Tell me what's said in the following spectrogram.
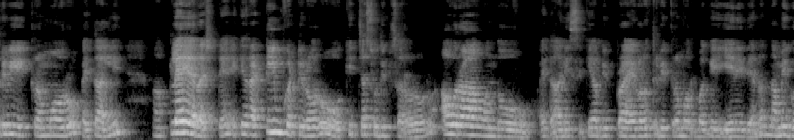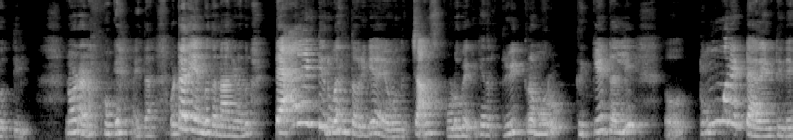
ತ್ರಿವಿಕ್ರಮ್ ಅವರು ಆಯಿತಾ ಅಲ್ಲಿ ಪ್ಲೇಯರ್ ಅಷ್ಟೇ ಏಕೆಂದರೆ ಆ ಟೀಮ್ ಕಟ್ಟಿರೋರು ಕಿಚ್ಚ ಸುದೀಪ್ ಸರ್ ಅವರು ಅವರ ಒಂದು, ಆಯಿತಾ ಅನಿಸಿಕೆ, ಅಭಿಪ್ರಾಯಗಳು ತ್ರಿವಿಕ್ರಮ್ ಅವ್ರ ಬಗ್ಗೆ ಏನಿದೆ ಅನ್ನೋದು ನಮಗೆ ಗೊತ್ತಿಲ್ಲ. ನೋಡೋಣ ಓಕೆ ಆಯಿತಾ? ಒಟ್ಟಾರೆ ಏನು ಗೊತ್ತಾ ನಾನು ಹೇಳೋದು? ಟ್ಯಾಲೆಂಟ್ ಇರುವಂಥವ್ರಿಗೆ ಒಂದು ಚಾನ್ಸ್ ಕೊಡಬೇಕು. ಯಾಕೆಂದರೆ ತ್ರಿವಿಕ್ರಮ್ ಅವರು ಕ್ರಿಕೆಟಲ್ಲಿ ತುಂಬಾ ಟ್ಯಾಲೆಂಟ್ ಇದೆ.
